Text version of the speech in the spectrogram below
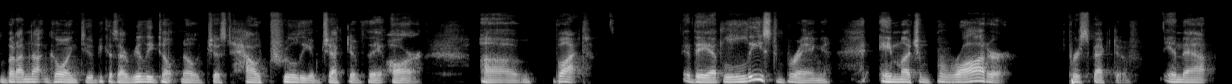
but I'm not going to because I really don't know just how truly objective they are. Um, but they at least bring a much broader perspective in that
